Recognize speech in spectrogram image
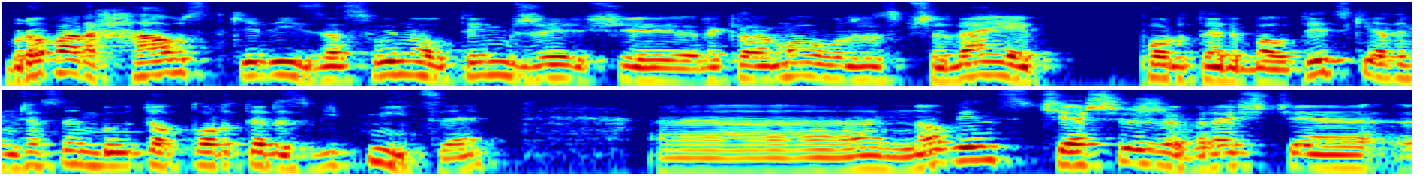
browar Haust kiedyś zasłynął tym, że się reklamował, że sprzedaje porter bałtycki, a tymczasem był to porter z Witnicy. E, No więc cieszy, że wreszcie e,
